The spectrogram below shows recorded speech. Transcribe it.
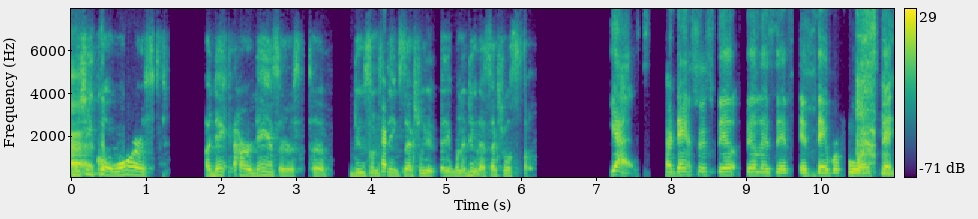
uh, she coerced a da- her dancers to do some things sexually that they want to do. That's sexual assault. yes. Her dancers feel feel as if if they were forced that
